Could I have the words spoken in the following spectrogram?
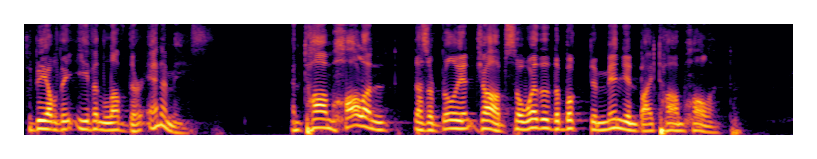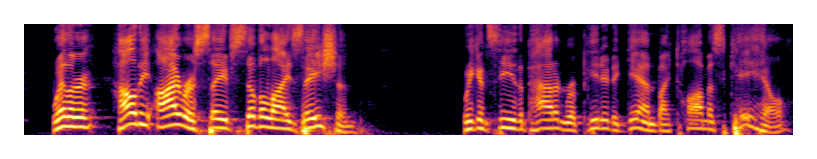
to be able to even love their enemies. And Tom Holland does a brilliant job. So whether the book Dominion by Tom Holland, whether how the Irish saved civilization, we can see the pattern repeated again by Thomas Cahill,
